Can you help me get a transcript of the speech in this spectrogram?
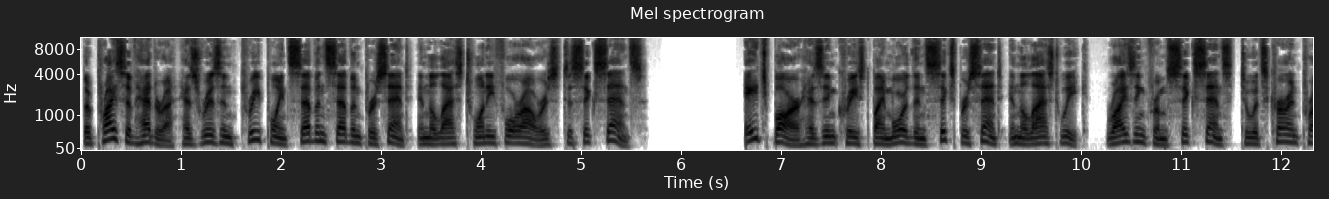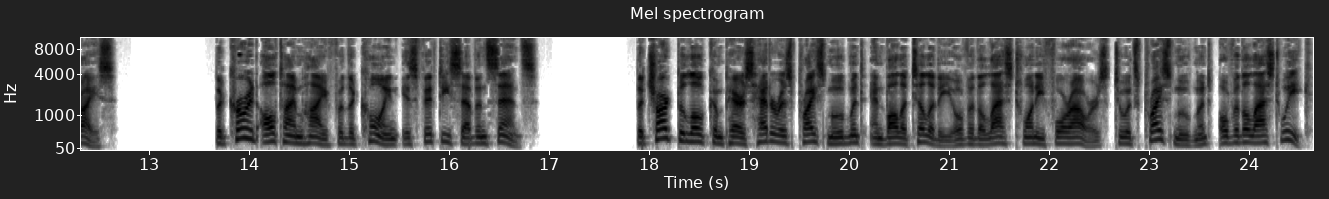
The price of Hedera has risen 3.77% in the last 24 hours to 6 cents. H bar has increased by more than 6% in the last week, rising from 6 cents to its current price. The current all time high for the coin is 57 cents. The chart below compares Hedera's price movement and volatility over the last 24 hours to its price movement over the last week.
